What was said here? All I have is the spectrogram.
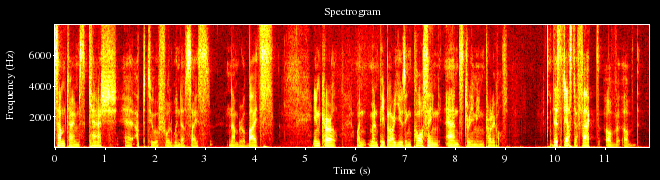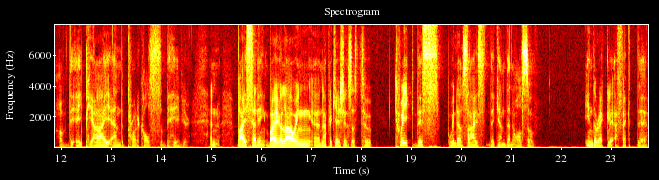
sometimes cache uh, up to a full window size number of bytes in curl when, when people are using pausing and streaming protocols. This is just a fact of, of, of the API and the protocol's behavior. And by setting, by allowing an application to tweak this window size, they can then also indirectly affect the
